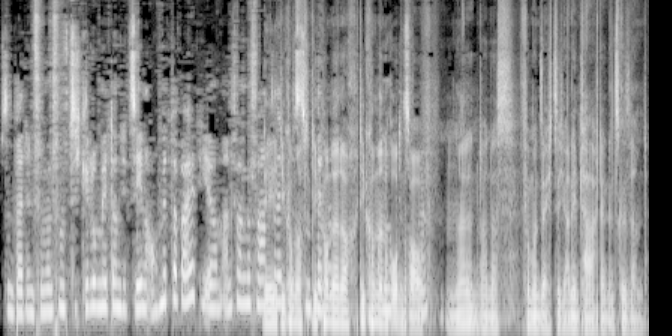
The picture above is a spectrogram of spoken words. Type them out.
Sind bei den 55 Kilometern die 10 auch mit dabei, die ihr am Anfang gefahren Nee, seid? die kommen, zum die kommen dann noch, die kommen dann noch oben drauf. Na, dann waren das 65 an dem Tag dann insgesamt.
